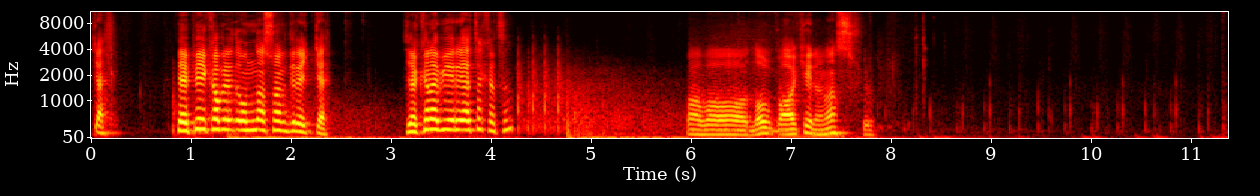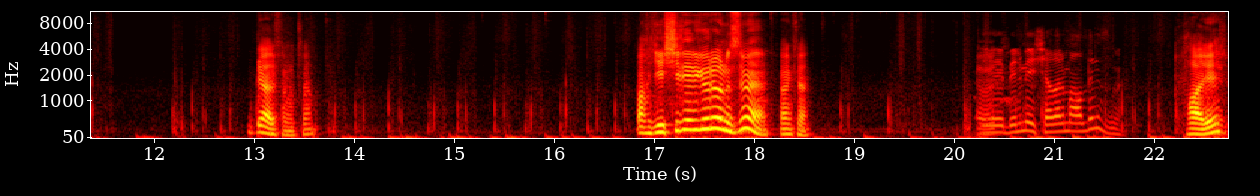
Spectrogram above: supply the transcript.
gel. TP'yi kabul et ondan sonra direkt gel. Yakına bir yere yatak atın. Baba lavuk AK ile nasıl sıkıyor? Gel kanka. Bak yeşil yeri görüyorsunuz değil mi kanka? Evet. Ee, benim eşyalarımı aldınız mı? Hayır.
